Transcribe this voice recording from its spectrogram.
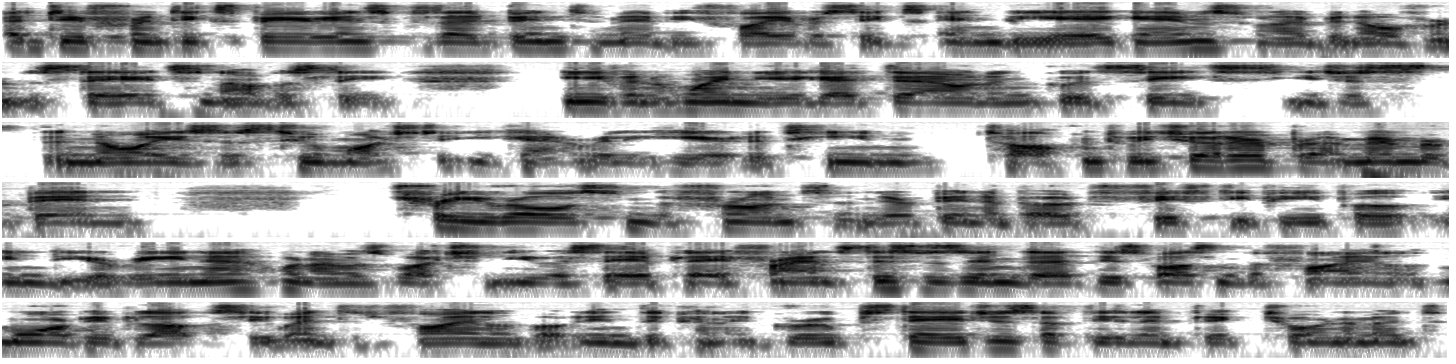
a different experience because I'd been to maybe five or six NBA games when I'd been over in the states, and obviously, even when you get down in good seats, you just the noise is too much that you can't really hear the team talking to each other. But I remember being three rows from the front, and there'd been about 50 people in the arena when I was watching USA play France. This was in the this wasn't the final. More people obviously went to the final, but in the kind of group stages of the Olympic tournament,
